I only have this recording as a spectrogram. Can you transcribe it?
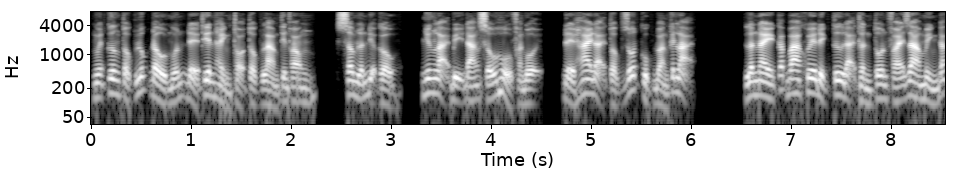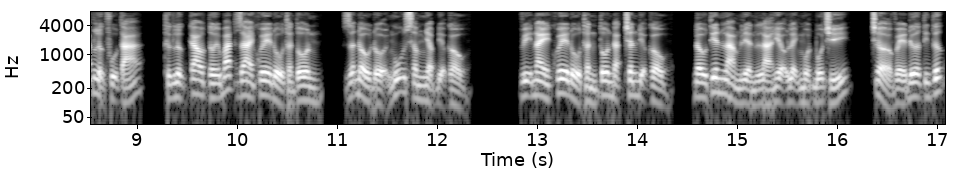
nguyệt cương tộc lúc đầu muốn để thiên hành thọ tộc làm tiên phong, xâm lấn địa cầu, nhưng lại bị đáng xấu hổ phản bội, để hai đại tộc rốt cục đoàn kết lại. Lần này các ba khuê địch tư đại thần tôn phái ra mình đắc lực phụ tá, thực lực cao tới bắt giai khuê đồ thần tôn, dẫn đầu đội ngũ xâm nhập địa cầu. Vị này khuê đồ thần tôn đặt chân địa cầu, đầu tiên làm liền là hiệu lệnh một bố trí, trở về đưa tin tức.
